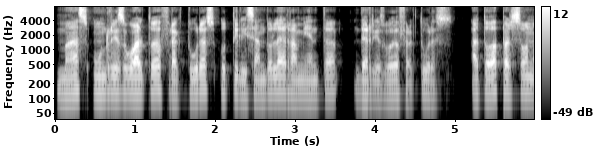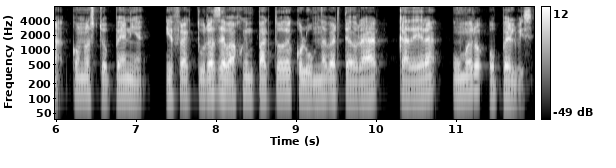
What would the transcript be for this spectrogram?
más un riesgo alto de fracturas utilizando la herramienta de riesgo de fracturas. A toda persona con osteopenia y fracturas de bajo impacto de columna vertebral, cadera, húmero o pelvis.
